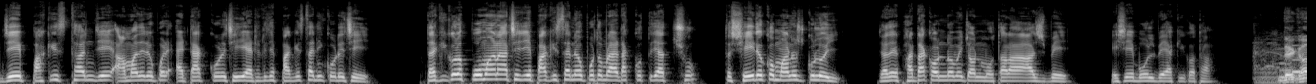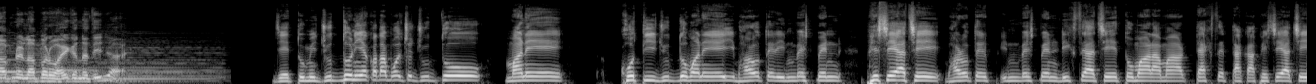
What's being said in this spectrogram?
যে পাকিস্তান যে আমাদের উপর অ্যাটাক করেছে এই অ্যাটাক যে পাকিস্তানই করেছে তার কি কোনো প্রমাণ আছে যে পাকিস্তানের ওপর তোমরা অ্যাটাক করতে যাচ্ছ? তো সেই রকম মানুষগুলোই যাদের ফাটা কন্ডমে জন্ম তারা আসবে এসে বলবে একই কথা। দেখা যায় যে তুমি যুদ্ধ নিয়ে কথা বলছো যুদ্ধ মানে ক্ষতি যুদ্ধ মানে এই ভারতের ইনভেস্টমেন্ট ফেসে আছে, ভারতের ইনভেস্টমেন্ট রিক্সে আছে, তোমার আমার ট্যাক্সের টাকা ফেসে আছে।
